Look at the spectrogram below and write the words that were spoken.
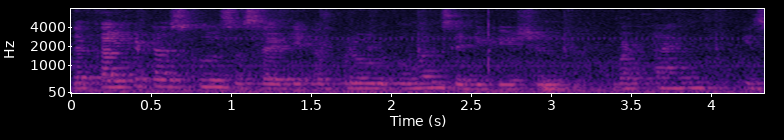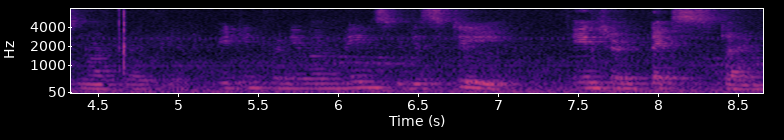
the Calcutta School Society approved women's education, but time is not right yet. 1821 means it is still ancient text time.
